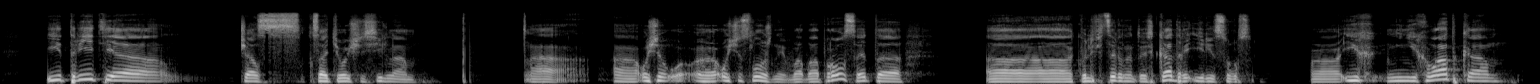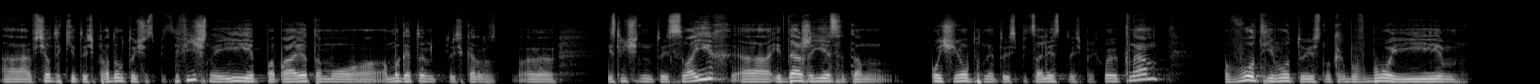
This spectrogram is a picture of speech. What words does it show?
И третье, сейчас, кстати, очень сильно, очень, очень сложный вопрос, это квалифицированные то есть, кадры и ресурсы. Их не нехватка, все-таки то есть, продукт очень специфичный, и поэтому мы готовим то есть, кадры э, исключительно то есть своих, а, и даже если там очень опытный то есть специалист то есть приходит к нам, вот его то есть ну как бы в бой и,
